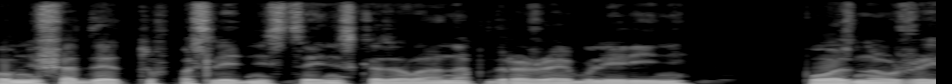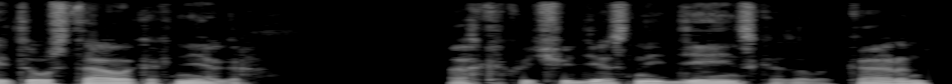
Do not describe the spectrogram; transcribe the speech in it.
Помнишь Адетту в последней сцене, сказала она, подражая балерине. Поздно уже, и ты устала как негр. Ах, какой чудесный день, сказала Карен,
